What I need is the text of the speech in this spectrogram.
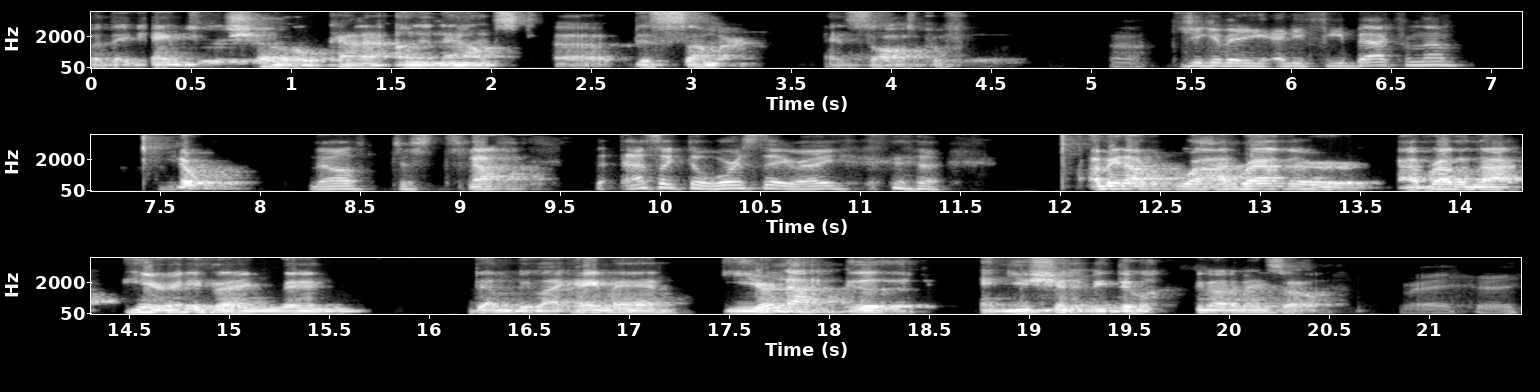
but they came to a show kind of unannounced uh, this summer and saw us perform Uh, did you give any any feedback from them? nope No, just not that's like the worst thing, right? I mean, I, well, I'd rather I'd rather not hear anything than them be like, "Hey, man, you're not good, and you shouldn't be doing." It. You know what I mean? So, right, right.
